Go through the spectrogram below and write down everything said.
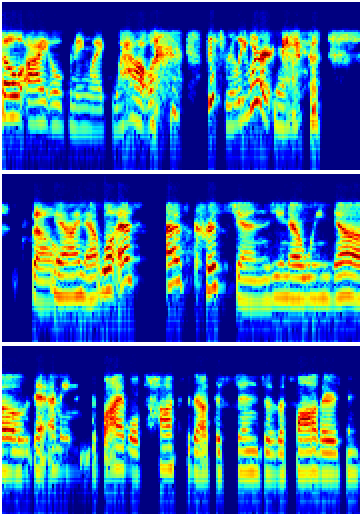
so eye opening, like, wow, this really works. Yeah. so, yeah, I know. Well, as as Christians, you know, we know that, I mean, the Bible talks about the sins of the fathers and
